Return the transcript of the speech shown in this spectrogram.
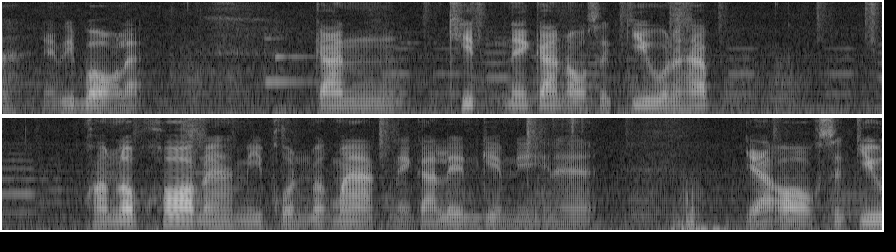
นะอย่างที่บอกแหละการคิดในการออกสกิลนะครับ ความรอบคอบนะมีผลมากๆในการเล่นเกมนี้นะฮะอย่าออกสกิล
